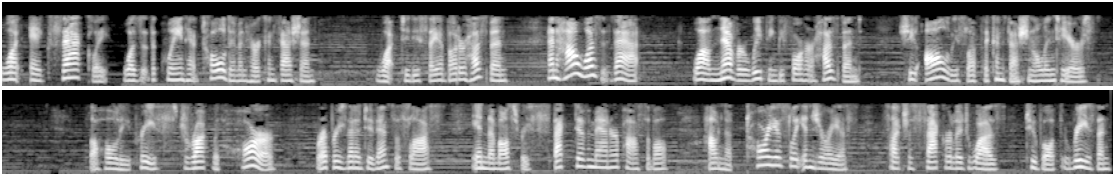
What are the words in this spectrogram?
What exactly was it the Queen had told him in her confession? What did he say about her husband? And how was it that, while never weeping before her husband, she always left the confessional in tears? The holy priest, struck with horror, represented to Wenceslaus, in the most respectful manner possible, how notoriously injurious such a sacrilege was to both reason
